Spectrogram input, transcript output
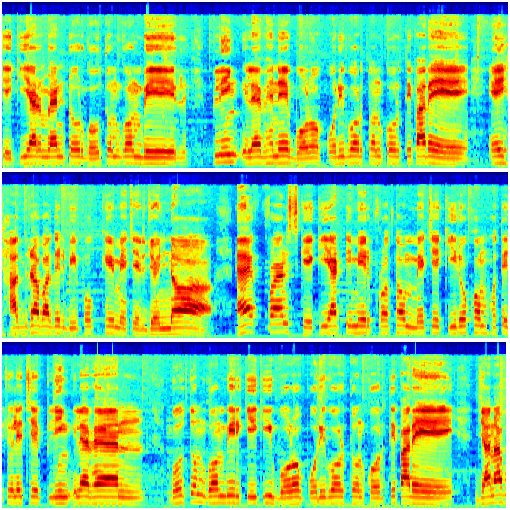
KKR mentor Gautam Gambhir playing ইলেভেনে বড় পরিবর্তন করতে পারে এই হায়দ্রাবাদের বিপক্ষে ম্যাচের জন্য। হ্যাঁ ফ্রেন্ডস কেকিআর টিমের প্রথম ম্যাচে কীরকম হতে চলেছে প্লিং ইলেভেন? গৌতম গম্ভীর কি কি বড় পরিবর্তন করতে পারে? জানাব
